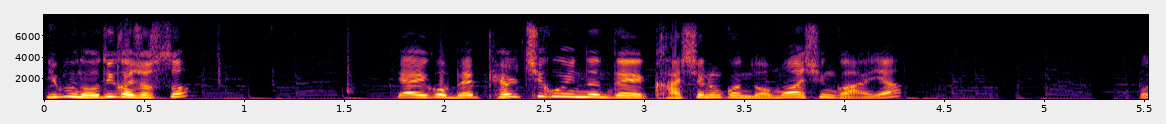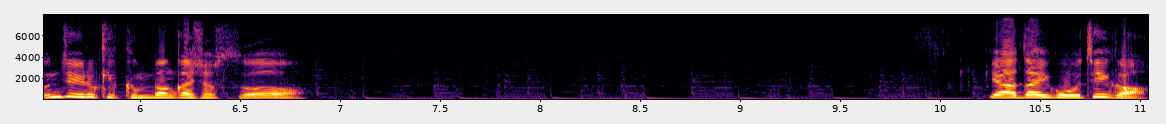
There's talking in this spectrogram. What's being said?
이분 어디 가셨어? 야 이거 맵 펼치고 있는데 가시는 건 너무하신 거 아니야? 언제 이렇게 금방 가셨어? 야 나 이거 어떻게 가?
